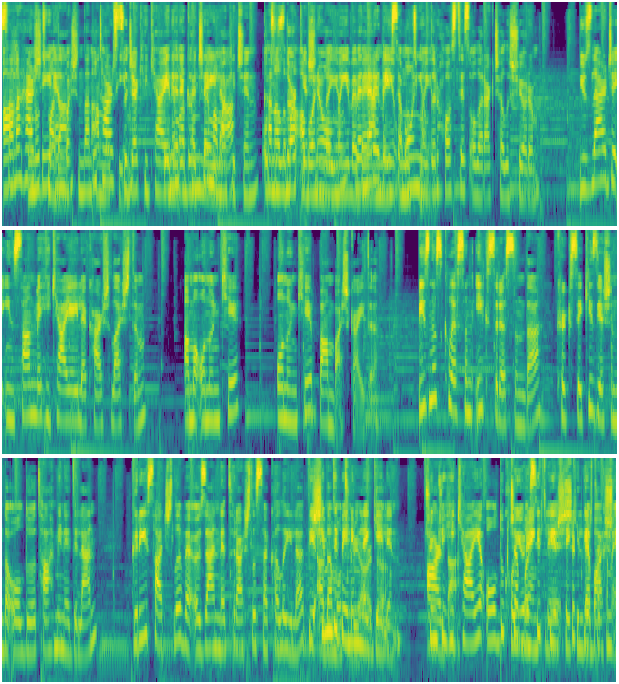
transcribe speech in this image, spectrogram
Sana her şeyi en başından bu tarz sıcak hikayeleri kaçırmamak için 34 kanalıma abone olmayı ve ve beğenmeyi neredeyse 10 unutmayın. yıldır hostes olarak çalışıyorum. Yüzlerce insan ve hikayeyle karşılaştım. Ama onunki, onunki bambaşkaydı. Business Class'ın ilk sırasında 48 yaşında olduğu tahmin edilen gri saçlı ve özenle tıraşlı sakalıyla bir Şimdi adam benimle oturuyordu. gelin. Çünkü Arda. hikaye oldukça Koyu basit renkli, bir şekilde bir başlıyor.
